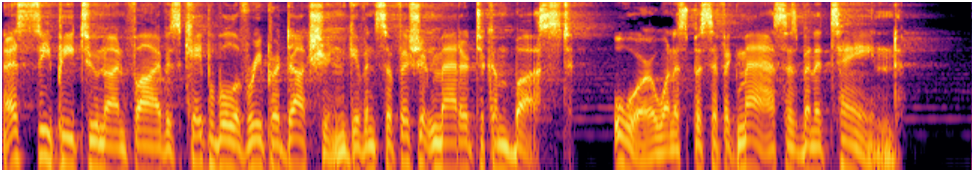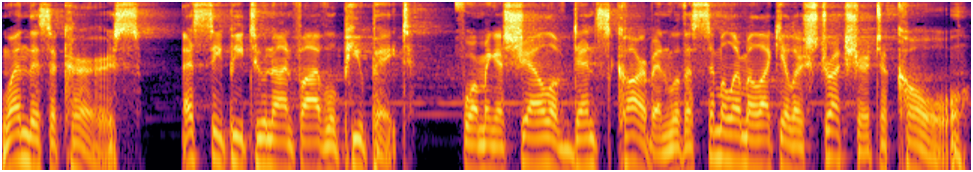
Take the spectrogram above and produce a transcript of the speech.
SCP-295 is capable of reproduction given sufficient matter to combust, or when a specific mass has been attained. When this occurs, SCP-295 will pupate, forming a shell of dense carbon with a similar molecular structure to coal.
